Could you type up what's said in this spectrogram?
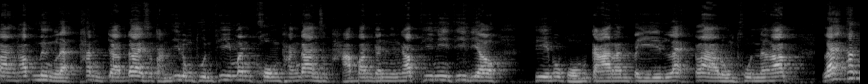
บ้างครับหนึ่งแหละท่านจะได้สถานที่ลงทุนที่มั่นคงทางด้านสถาบันการเงินครับ ที่นี่ที่เดียวที่พวกผมการันตีและกล้าลงทุนนะครับ และท่าน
